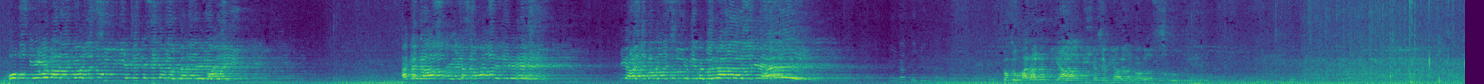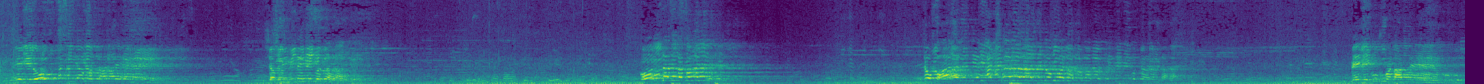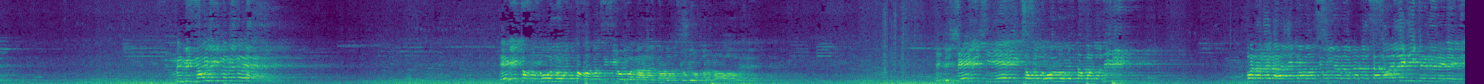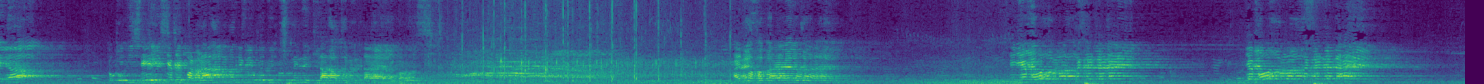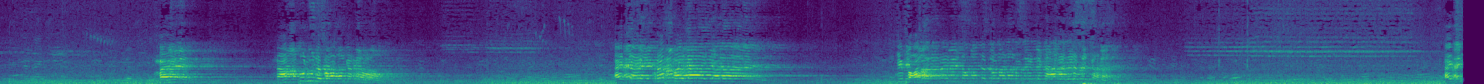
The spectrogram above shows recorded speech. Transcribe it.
वो केवल हैं भाई। अगर आप ऐसा मान लेते हैं कि आदिवासियों के पंद्रह है तो भारत की आधी ज़मीन है। ये लोग संख्या बताते हैं? ज़मीन नहीं बताते। कौन सा समाज है जो भारत के अठारह राज्यों पर अपना प्रतिनिधित्व करता है बेवकूफ़ बनाते हैं हमको। करते हैं। एक सौ दो लोग तपस्वियों पर आदिवासियों का प्रभाव है। की एक सौ दो लोग तपस्वी पर अगर आदिवासियों ने अपना सामाजिक निर्णय ले लिया तो इस देश के प्रधानमंत्री को भी चुनने की ताकत रखता है आदिवासी। ऐसा बताया जाता है कि ये बहुत बड़ा संगठन है ये बहुत बड़ा संगठन है मैं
